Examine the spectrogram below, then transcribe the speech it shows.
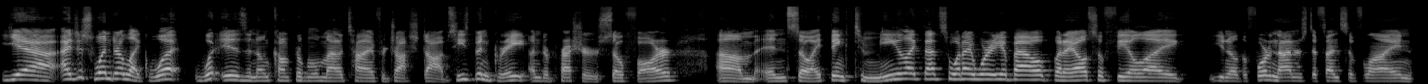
Yeah, I just wonder like what what is an uncomfortable amount of time for Josh Dobbs? He's been great under pressure so far. Um and so I think to me like that's what I worry about, but I also feel like, you know, the 49ers defensive line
